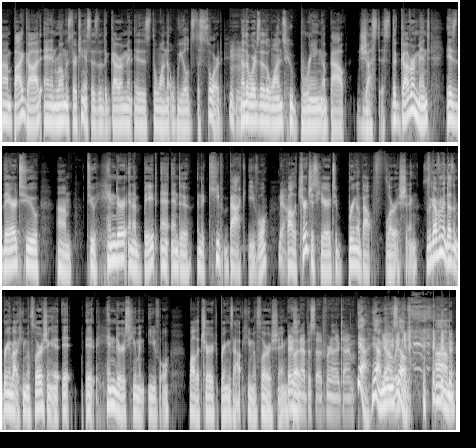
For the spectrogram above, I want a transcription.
um, by God, and in Romans 13 it says that the government is the one that wields the sword. In other words, they're the ones who bring about justice. The government is there to um, to hinder and abate and, and to and to keep back evil. Yeah. While the church is here to bring about flourishing. So the government doesn't bring about human flourishing; it it, it hinders human evil. While the church brings out human flourishing. there's But- an episode for another time. yeah, yeah, maybe we so. um,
